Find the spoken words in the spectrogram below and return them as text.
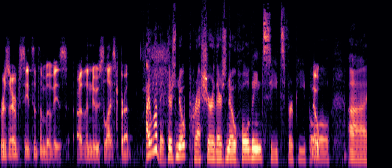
Reserved seats at the movies are the new sliced bread. I love it. There's no pressure. There's no holding seats for people. Nope. Uh,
